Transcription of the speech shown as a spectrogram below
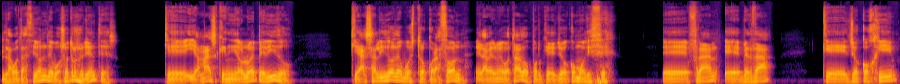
la votación de vosotros oyentes que, y además que ni os lo he pedido, que ha salido de vuestro corazón el haberme votado, porque yo, como dice eh, Fran, es verdad que yo cogí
